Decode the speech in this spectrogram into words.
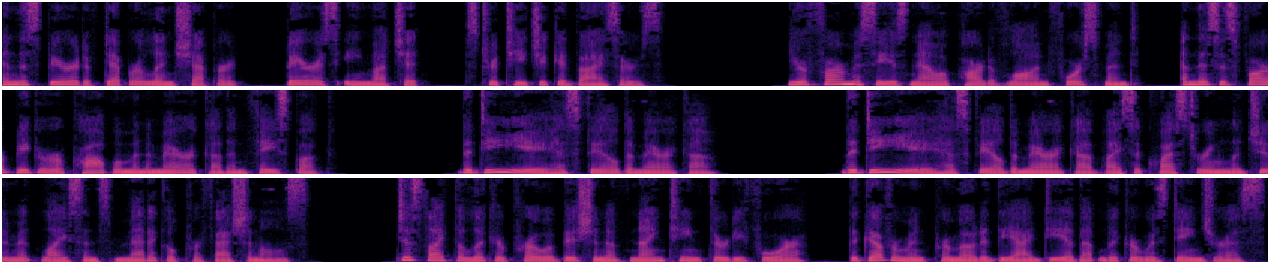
in the spirit of Deborah Lynn Shepard, Barris E. Muchett, Strategic Advisors. Your pharmacy is now a part of law enforcement, and this is far bigger a problem in America than Facebook. The DEA has failed America. The DEA has failed America by sequestering legitimate licensed medical professionals. Just like the liquor prohibition of 1934, the government promoted the idea that liquor was dangerous.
